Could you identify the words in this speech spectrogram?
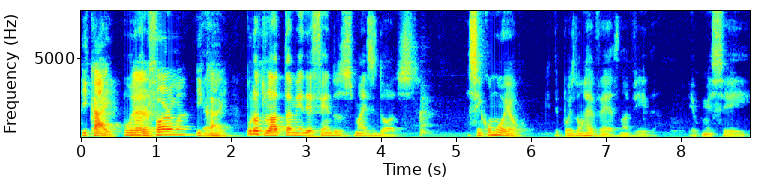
e cai. Por é. Performa e é. cai. Por outro lado, também defendo os mais idosos. Assim como eu, depois de um revés na vida. Eu comecei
